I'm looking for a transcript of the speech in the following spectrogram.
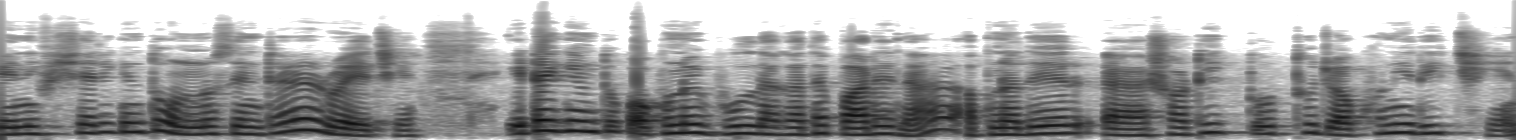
বেনিফিশিয়ারি কিন্তু অন্য সেন্টারে রয়েছে। এটাই কিন্তু কখনোই ভুল দেখাতে পারে না। আপনাদের সঠিক তথ্য যখনই দিচ্ছেন,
